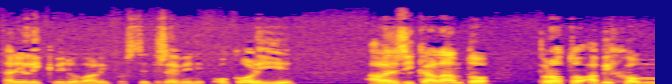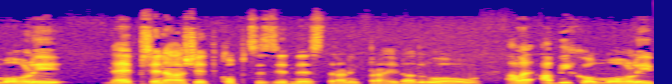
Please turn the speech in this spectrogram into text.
tady likvidovali prostě dřeviny v okolí, ale říkal nám to proto, abychom mohli ne přenášet kopce z jedné strany Prahy na druhou, ale abychom mohli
